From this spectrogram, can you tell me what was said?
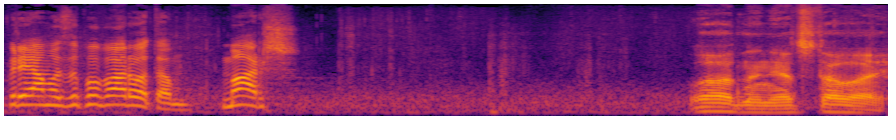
Прямо за поворотом. Марш! Ладно, не отставай.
